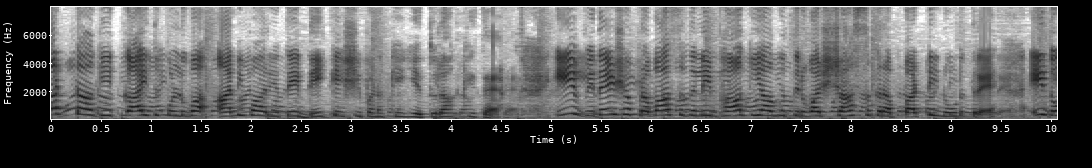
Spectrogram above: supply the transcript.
ಒಟ್ಟಾಗಿ ಕಾಯ್ದುಕೊಳ್ಳುವ ಅನಿವಾರ್ಯತೆ ಡಿಕೆಶಿ ಬಣಕ್ಕೆ ಎದುರಾಗಿದೆ. ಈ ವಿದೇಶ ಪ್ರವಾಸದಲ್ಲಿ ಭಾಗಿಯಾಗುತ್ತಿರುವ ಶಾಸಕರ ಪಟ್ಟಿ ನೋಡಿದ್ರೆ ಇದು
